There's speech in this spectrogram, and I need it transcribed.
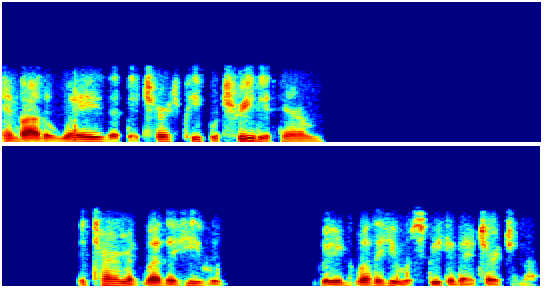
And by the way that the church people treated him, determined whether he would whether he would speak at that church or not.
